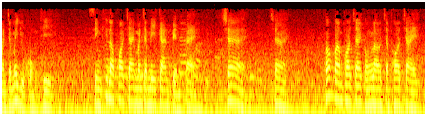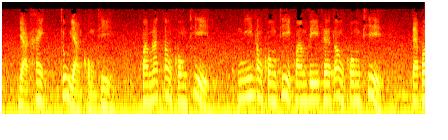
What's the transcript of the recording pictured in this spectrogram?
มันจะไม่อยู่คงที่ สิ่งที่เราพอใจมันจะมีการเปลี่ยนแปลง ใช่ใช่ เพราะความพอใจของเราจะพอใจ อยากให้ทุกอย่างคงที่ ความรักต้องคงที่ นี้ต้องคงที่ความดี เธอต้องคงที่ แต่พอ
